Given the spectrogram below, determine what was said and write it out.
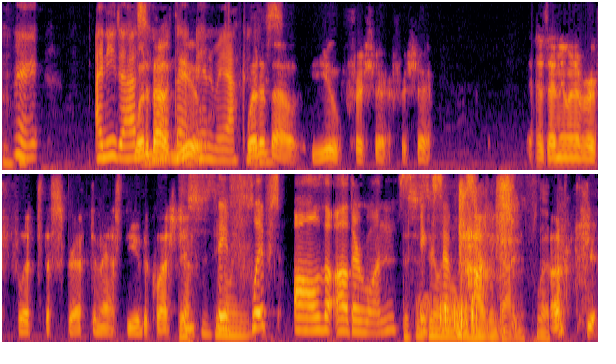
All right. I need to ask What you about about you? that anime after What this. about you? For sure, for sure. Has anyone ever flipped the script and asked you the question? The They only. flipped all the other ones This is the except only one this we one. haven't gotten flipped. Okay.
